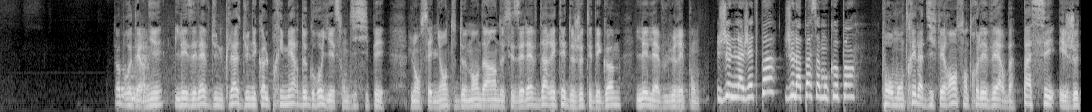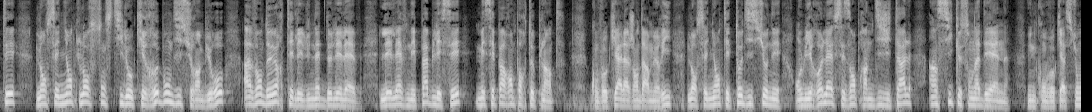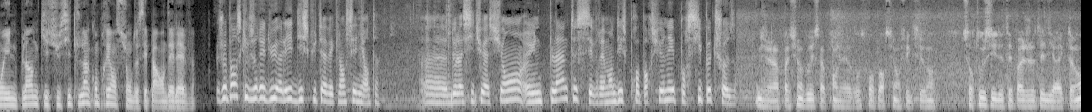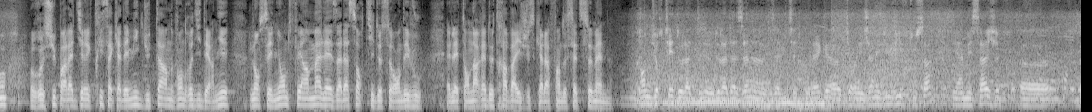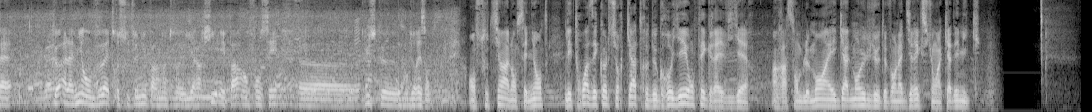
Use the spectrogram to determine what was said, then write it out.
Octobre dernier, les élèves d'une classe d'une école primaire de Groyer sont dissipés. L'enseignante demande à un de ses élèves d'arrêter de jeter des gommes. L'élève lui répond Je ne la jette pas, je la passe à mon copain. Pour montrer la différence entre les verbes passer et jeter, l'enseignante lance son stylo qui rebondit sur un bureau avant de heurter les lunettes de l'élève. L'élève n'est pas blessé, mais ses parents portent plainte. Convoquée à la gendarmerie, l'enseignante est auditionnée. On lui relève ses empreintes digitales ainsi que son ADN. Une convocation et une plainte qui suscitent l'incompréhension de ses parents d'élèves. Je pense qu'ils auraient dû aller discuter avec l'enseignante. Euh, de la situation. Une plainte, c'est vraiment disproportionné pour si peu de choses. J'ai l'impression que oui, ça prend des grosses proportions, effectivement. Surtout s'il n'était pas jeté directement. Reçu par la directrice académique du Tarn vendredi dernier, l'enseignante fait un malaise à la sortie de ce rendez-vous. Elle est en arrêt de travail jusqu'à la fin de cette semaine. Une grande dureté de la, de, la DAZEN vis-à-vis de cette collègue euh, qui aurait jamais dû vivre tout ça. Et un message euh, ben, qu'à l'avenir, on veut être soutenu par notre hiérarchie et pas enfoncer euh, plus que de raison. En soutien à l'enseignante, les trois écoles sur quatre de Groyer ont fait grève hier. Un rassemblement a également eu lieu devant la direction académique.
